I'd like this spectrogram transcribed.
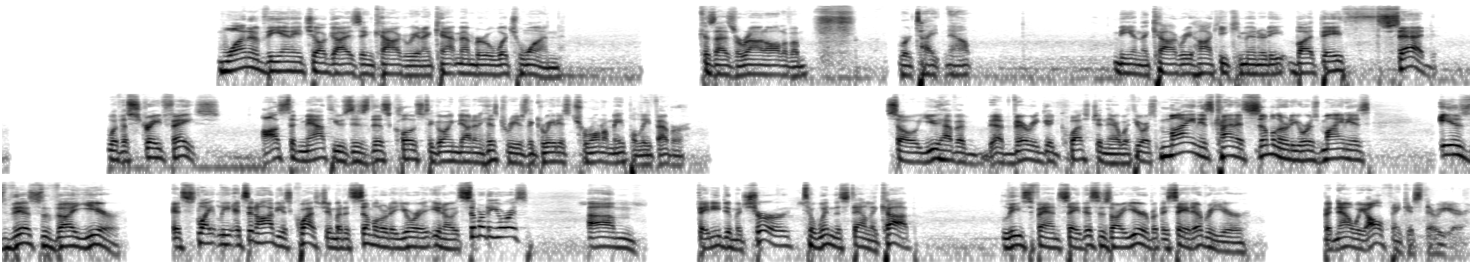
One of the NHL guys in Calgary, and I can't remember which one, because I was around all of them. We're tight now. Me and the Calgary hockey community, but they th- said with a straight face, Auston Matthews is this close to going down in history as the greatest Toronto Maple Leaf ever. So you have a, a very good question there with yours. Mine is kind of similar to yours. Mine is, is this the year? It's slightly, it's an obvious question, but it's similar to your, you know, it's similar to yours. Um, they need to mature to win the Stanley Cup. Leafs fans say this is our year, but they say it every year. But now we all think it's their year.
